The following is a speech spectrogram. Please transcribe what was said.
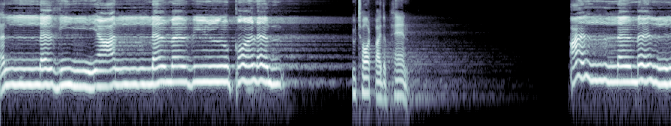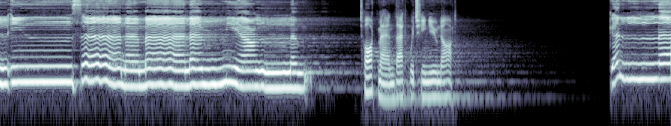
الذي علم بالقلم Who taught by the pen, علم الإنسان ما لم يعلم taught man that which he knew not. كلا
